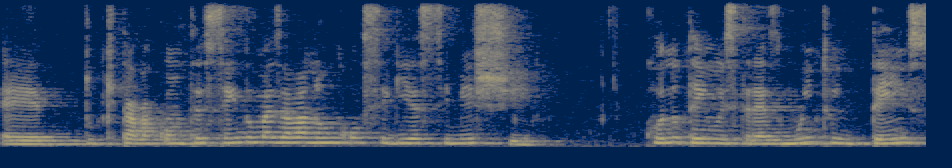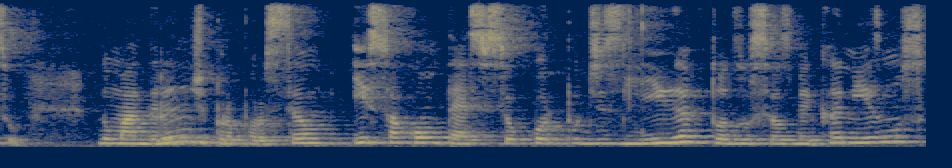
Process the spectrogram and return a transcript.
é, do que estava acontecendo, mas ela não conseguia se mexer. Quando tem um estresse muito intenso, numa grande proporção, isso acontece, seu corpo desliga todos os seus mecanismos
